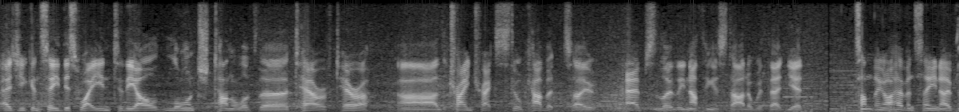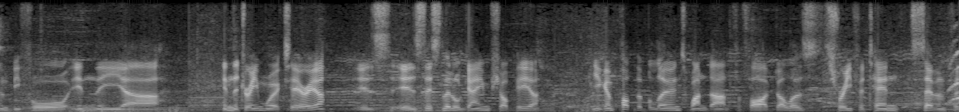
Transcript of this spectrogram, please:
As you can see this way into the old launch tunnel of the Tower of Terror, uh, the train tracks are still covered, so absolutely nothing has started with that yet. Something I haven't seen open before in the uh, in the DreamWorks area is is this little game shop here. You can pop the balloons, one dart for five dollars, three for ten, seven for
